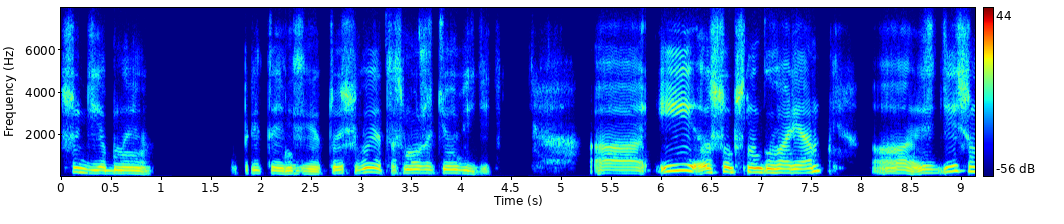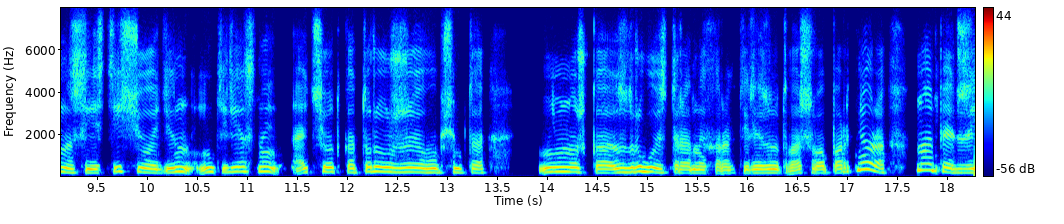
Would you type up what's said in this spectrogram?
судебные претензии. То есть вы это сможете увидеть. А, и, собственно говоря, а, здесь у нас есть еще один интересный отчет, который уже, в общем-то, немножко с другой стороны характеризует вашего партнера, но опять же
